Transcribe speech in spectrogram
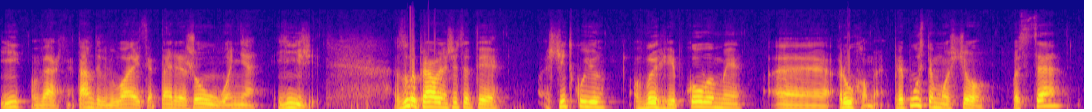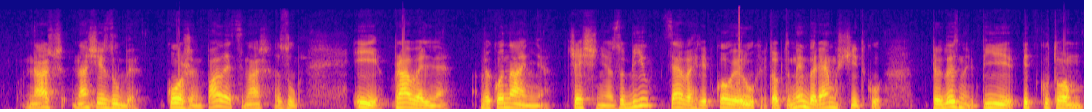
і верхня, там де відбувається пережовування їжі. Зуби правильно чистити щіткою вигрібковими е, рухами. Припустимо, що ось це наш, наші зуби. Кожен палець наш зуб. І правильне виконання чищення зубів це вигрібкові рухи. Тобто ми беремо щітку приблизно під кутом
